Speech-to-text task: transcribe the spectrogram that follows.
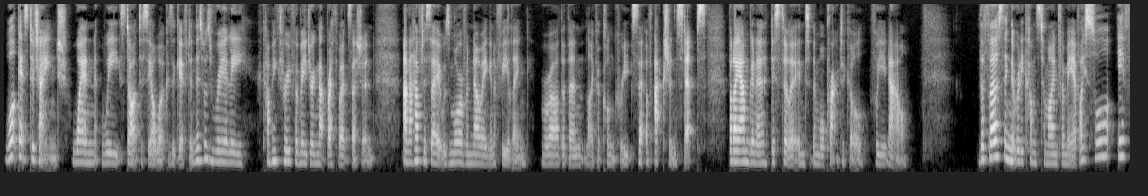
What gets to change when we start to see our work as a gift? And this was really coming through for me during that breathwork session. And I have to say, it was more of a knowing and a feeling rather than like a concrete set of action steps. But I am going to distill it into the more practical for you now. The first thing that really comes to mind for me, if I saw, if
